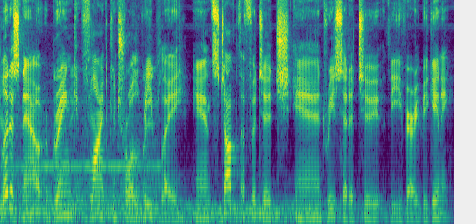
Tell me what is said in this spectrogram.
Let us now bring flight control replay and stop the footage and reset it to the very beginning.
